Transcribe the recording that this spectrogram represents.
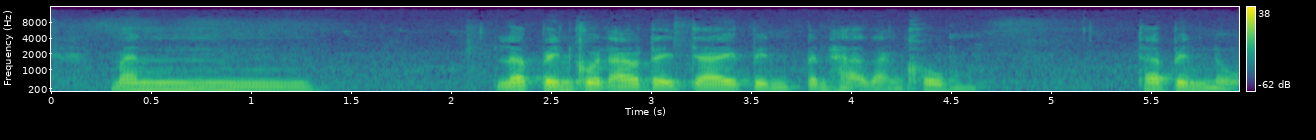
ๆ มันแล้วเป็นคนเอาแต่ใจเป็นปัญหาสังคม ถ้าเป็นหนู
